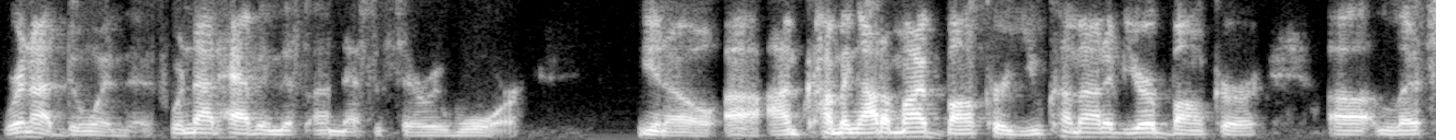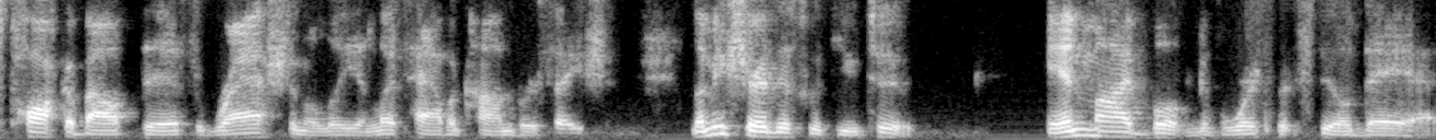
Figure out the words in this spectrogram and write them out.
we're not doing this. We're not having this unnecessary war. You know, uh, I'm coming out of my bunker. You come out of your bunker. Uh, let's talk about this rationally and let's have a conversation. Let me share this with you too. In my book, Divorced But Still Dad,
